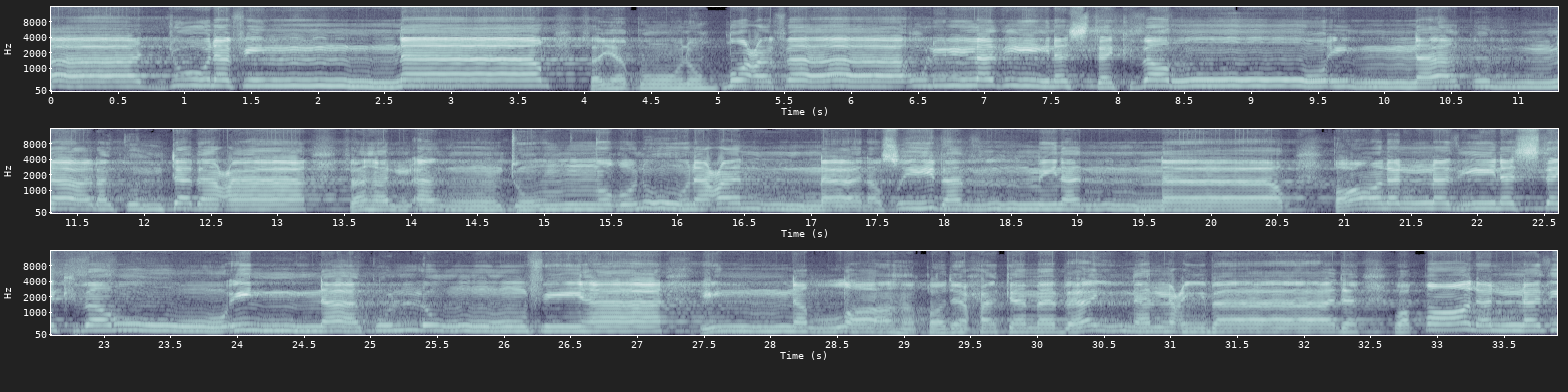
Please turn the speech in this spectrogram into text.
يتحاجون في النار فيقول الضعفاء للذين استكبروا إنا كنا لكم تبعا فهل أنتم مغنون عنا نصيبا من النار قال الذين استكبروا إنا كل فيها إن الله قد حكم بين العباد وقال الذين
